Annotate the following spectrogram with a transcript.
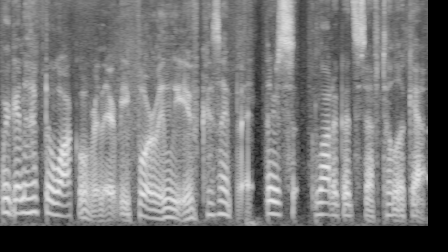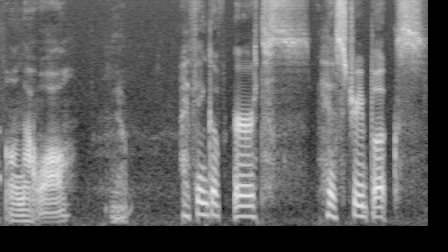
We're gonna have to walk over there before we leave because I bet there's a lot of good stuff to look at on that wall. Yep. I think of Earth's history books.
